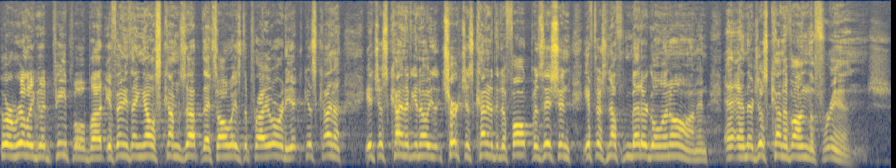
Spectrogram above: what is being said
who are really good people, but if anything else comes up, that's always the priority. It just kind of, it just kind of, you know, the church is kind of the default position if there's nothing better going on, and, and they're just kind of on the fringe.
